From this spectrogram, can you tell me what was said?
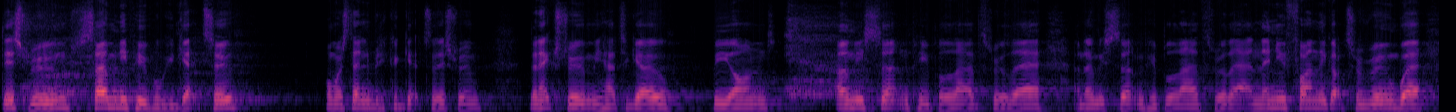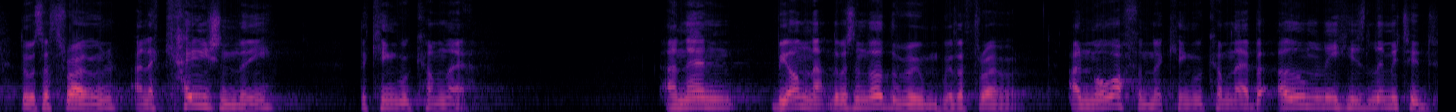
this room, so many people could get to, almost anybody could get to this room. The next room, you had to go beyond. Only certain people allowed through there, and only certain people allowed through there. And then you finally got to a room where there was a throne, and occasionally the king would come there. And then beyond that, there was another room with a throne, and more often the king would come there, but only his limited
